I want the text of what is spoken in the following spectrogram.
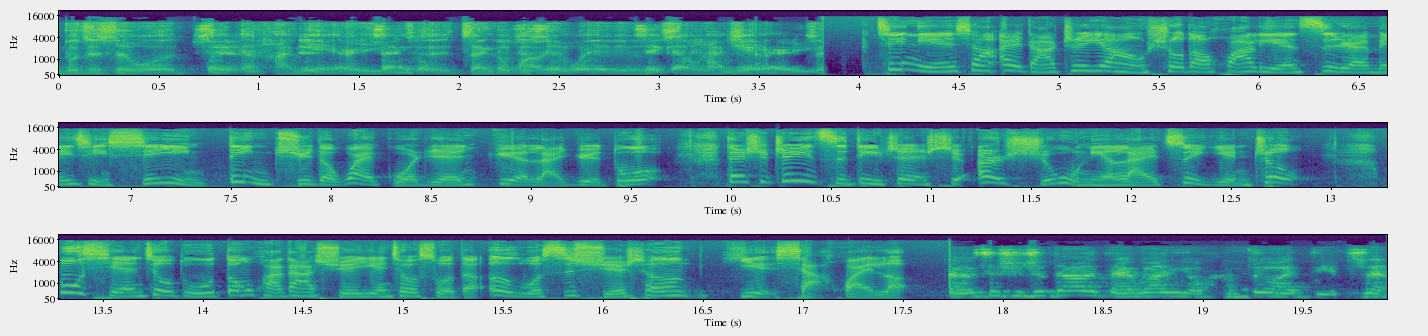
不只是我这个行业而已，战狗战狗不是我也这个行业而已。近年像艾达这样受到花莲自然美景吸引定居的外国人越来越多，但是这一次地震是二十五年来最严重。目前就读东华大学研究所的俄罗斯学生也吓坏了。呃，就是知道台湾有很多地震，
